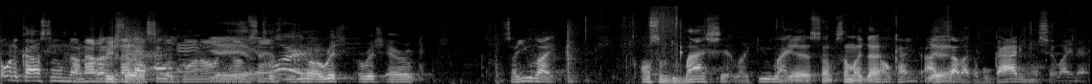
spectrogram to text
with the costume though. Now that, Appreciate now that I see what's going on, Yeah, you know yeah. what I'm saying? Supposed to be, you know, a rich a rich Arab. So you like on some Dubai shit, like you like Yeah, some, something like that. okay. Ah, you got like a Bugatti and shit like that.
